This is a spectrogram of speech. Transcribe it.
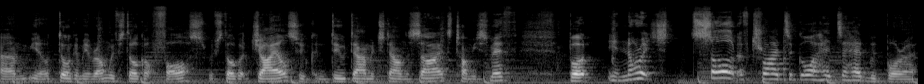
Um, you know, don't get me wrong, we've still got Forss, we've still got Giles who can do damage down the sides, Tommy Smith, but you know, Norwich sort of tried to go head to head with Boro,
